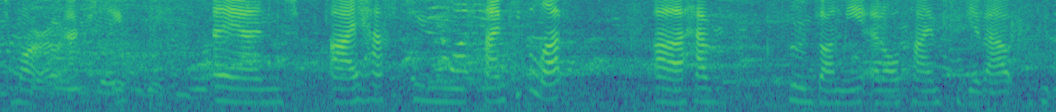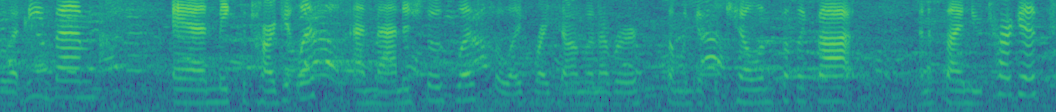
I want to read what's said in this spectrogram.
tomorrow, actually. And I have to sign people up, uh, have spoons on me at all times to give out to people that need them, and make the target lists and manage those lists. So like write down whenever someone gets a kill and stuff like that, and assign new targets.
